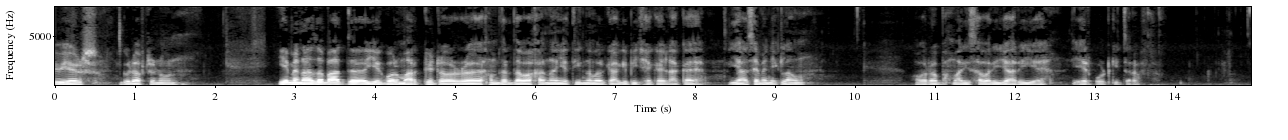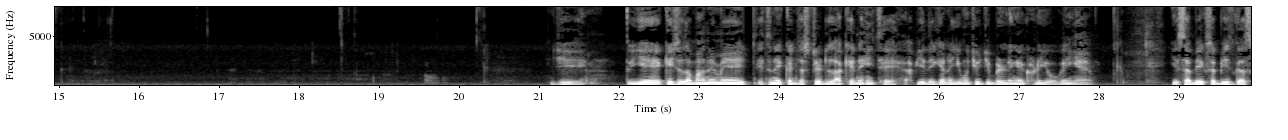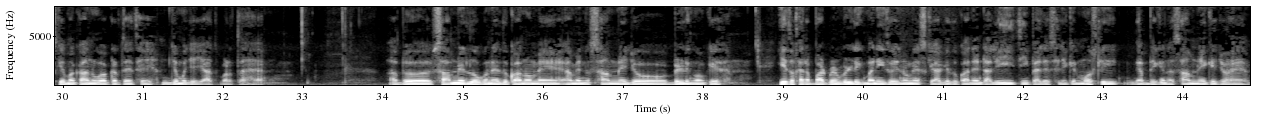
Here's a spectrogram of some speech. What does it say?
Viewers good afternoon ये मैं नाजाबाद, ये गोल मार्केट और, हमदर्द दवाखाना ये तीन नंबर के आगे पीछे का इलाका है। यहाँ से मैं निकला हूँ और अब हमारी सवारी जा रही है एयरपोर्ट की तरफ़। जी तो ये किसी ज़माने में इतने कंजस्टेड इलाके नहीं थे। अब ये देखें ना, ये ऊँची ऊँची बिल्डिंगें खड़ी हो गई हैं। ये सब 120 गज के मकान हुआ करते थे, जो मुझे याद पड़ता है। अब सामने लोगों ने दुकानों में आई मीन सामने जो बिल्डिंगों के, ये तो खैर अपार्टमेंट बिल्डिंग बनी तो इन्होंने इसके आगे दुकानें डाली ही थी पहले से, लेकिन मोस्टली अब देखें ना, सामने के जो हैं,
